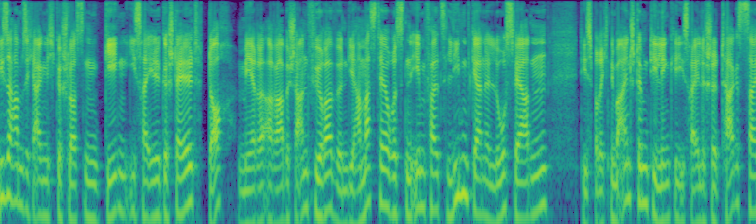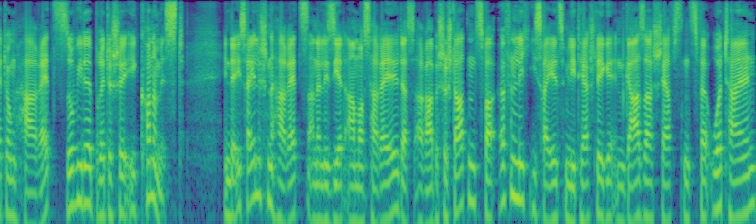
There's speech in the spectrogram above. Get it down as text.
Diese haben sich eigentlich geschlossen gegen Israel gestellt, doch mehrere arabische Anführer würden die Hamas-Terroristen ebenfalls liebend gerne loswerden. Dies berichten übereinstimmt die linke israelische Tageszeitung Haaretz sowie der britische Economist. In der israelischen Haaretz analysiert Amos Harel, dass arabische Staaten zwar öffentlich Israels Militärschläge in Gaza schärfstens verurteilen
